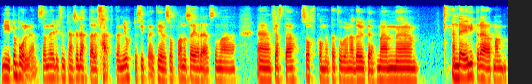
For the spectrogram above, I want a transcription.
nyper bollen? Sen är det liksom kanske lättare sagt än gjort att sitta i tv-soffan och säga det som de flesta soffkommentatorerna där ute. Men, eh, men det är ju lite det här att man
